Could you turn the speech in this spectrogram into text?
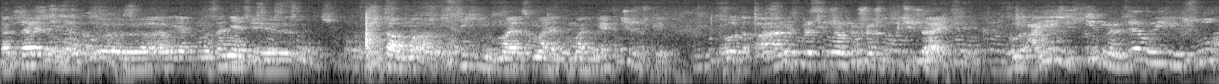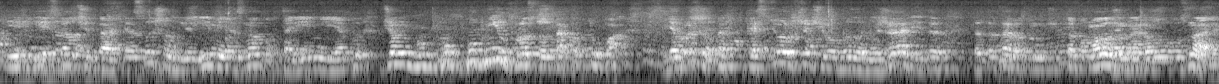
Когда э, я на занятии читал стихи в маленькой, книжечкой, вот, а она спросила, Андрюша, а что вы читаете? Говорю, а я ехидно взял и ей, ей стал читать. Я слышал ее имя, я знал повторение. Я причем бу- бу- бубнил просто вот так вот, тупо. Я бросил ко- костер, все, чего было не жаль. И та, та, та, вот, ну, кто помоложе, наверное, узнали.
